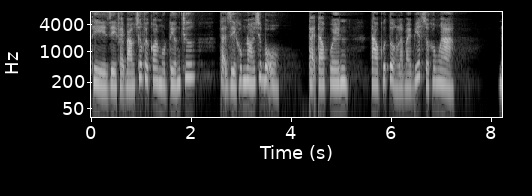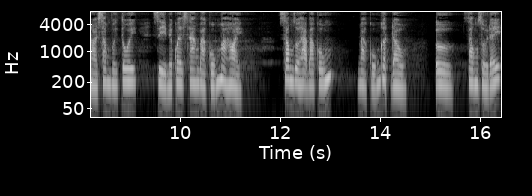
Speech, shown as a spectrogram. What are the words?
Thì dì phải báo trước với con một tiếng chứ, tại dì không nói chứ bộ. Tại tao quên, tao cứ tưởng là mày biết rồi không à. Nói xong với tôi, dì mới quay sang bà cúng mà hỏi. Xong rồi hả bà cúng? Bà cúng gật đầu. Ừ, xong rồi đấy,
